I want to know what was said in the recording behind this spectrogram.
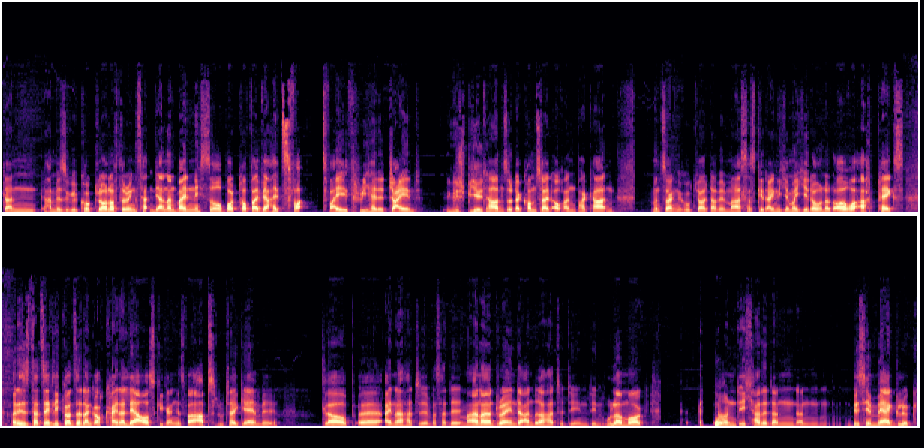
dann haben wir so geguckt, Lord of the Rings hatten die anderen beiden nicht so Bock drauf, weil wir halt zwei, zwei Three-Headed Giant gespielt haben, so, da kommst du halt auch an ein paar Karten. Uns angeguckt, ja, Double Masters geht eigentlich immer jeder 100 Euro, 8 Packs. Und es ist tatsächlich Gott sei Dank auch keiner leer ausgegangen, es war absoluter Gamble. Ich glaube, äh, einer hatte, was hatte Mana Drain, der andere hatte den, den Ulamog. Und ich hatte dann, dann ein bisschen mehr Glück.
